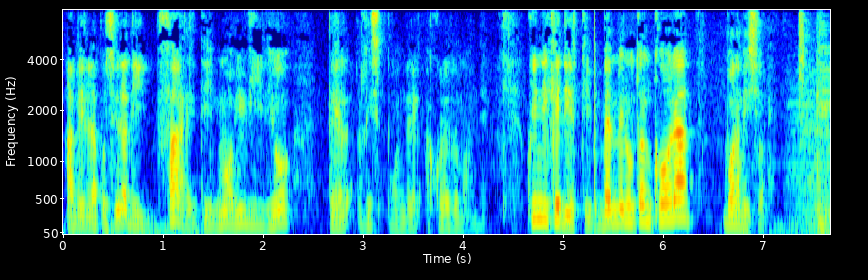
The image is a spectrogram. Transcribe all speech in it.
avere la possibilità di fare dei nuovi video per rispondere a quelle domande. Quindi che dirti, benvenuto ancora, buona visione.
